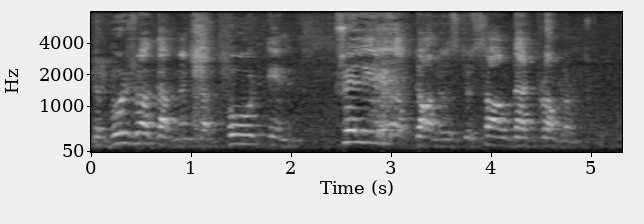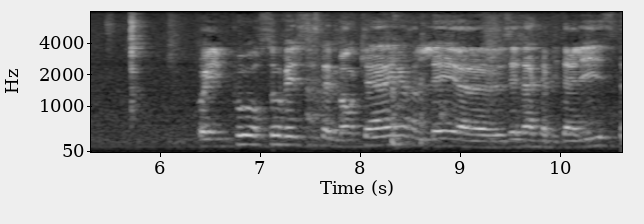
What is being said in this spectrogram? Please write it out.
the bourgeois governments have poured in trillions of dollars to solve that problem. Oui, pour sauver le système bancaire, les euh, États capitalistes,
